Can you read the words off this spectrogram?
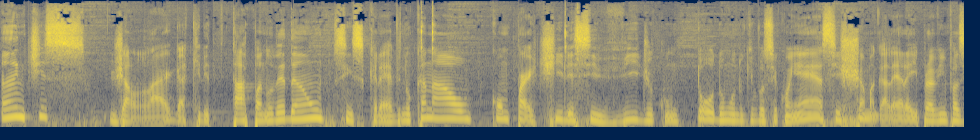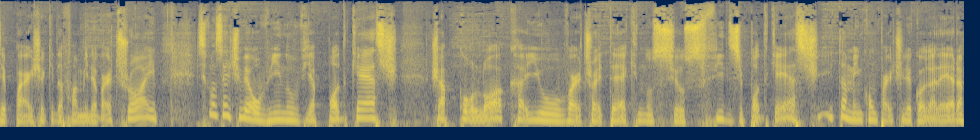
Antes, já larga aquele tapa no dedão, se inscreve no canal, compartilha esse vídeo com todo mundo que você conhece, chama a galera aí para vir fazer parte aqui da família Vartroy. Se você estiver ouvindo via podcast, já coloca aí o Vartroy Tech nos seus feeds de podcast e também compartilha com a galera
